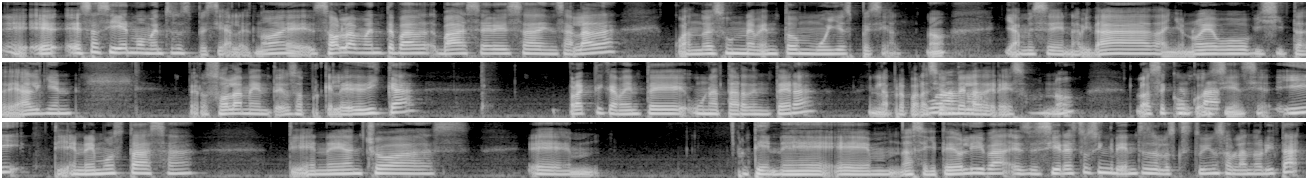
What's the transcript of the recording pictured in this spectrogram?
Eh, eh, es así en momentos especiales, ¿no? Eh, solamente va, a hacer esa ensalada cuando es un evento muy especial, ¿no? Llámese Navidad, Año Nuevo, visita de alguien, pero solamente, o sea, porque le dedica prácticamente una tarde entera en la preparación del aderezo, ¿no? Lo hace con conciencia. Y tiene mostaza, tiene anchoas, em, tiene em, aceite de oliva, es decir, estos ingredientes de los que estuvimos hablando ahorita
